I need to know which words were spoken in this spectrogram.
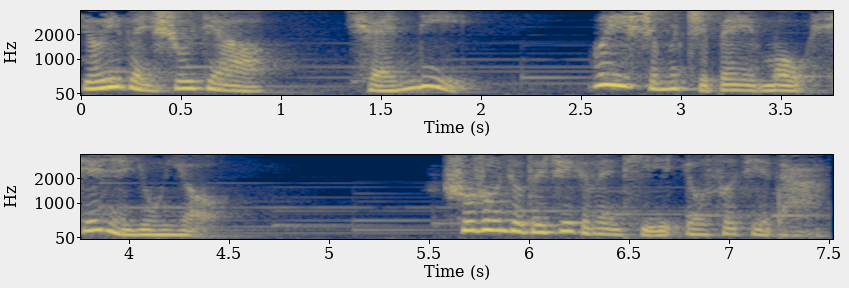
有一本书叫《权力为什么只被某些人拥有》，书中就对这个问题有所解答。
